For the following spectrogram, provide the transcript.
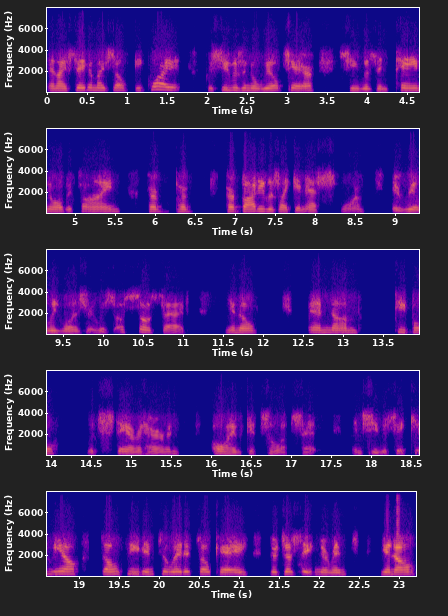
And I say to myself, be quiet, because she was in a wheelchair. She was in pain all the time. Her her her body was like an S form. It really was. It was uh, so sad, you know. And um, people would stare at her, and oh, I would get so upset. And she would say, Camille, don't feed into it. It's okay. They're just ignorant, you know.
